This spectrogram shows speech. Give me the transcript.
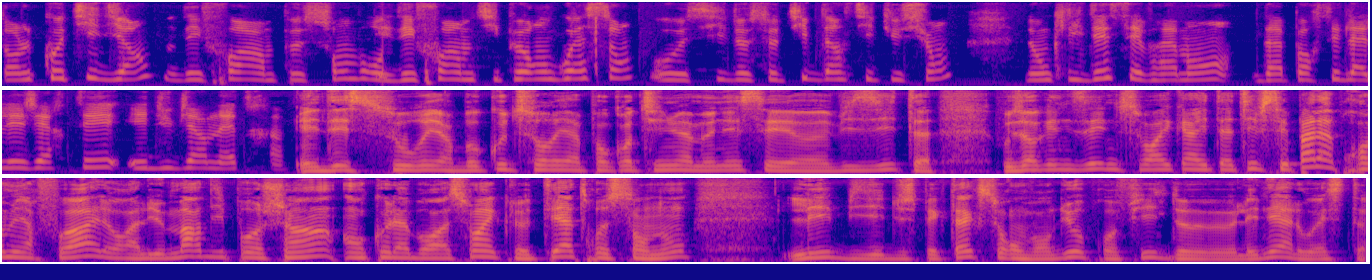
dans le quotidien, des fois un peu sombre et des fois un petit peu angoissant aussi de ce type d'institution. Donc l'idée c'est vraiment d'apporter de la légèreté et du bien-être. Et des sourires, beaucoup de sourires pour continuer à mener ces euh, visites. Vous organisez une soirée caritative, c'est pas la première fois, elle aura lieu mardi prochain en collaboration avec le Théâtre Sans Nom. Les billets du spectacle seront vendus au profit de l'aîné à l'Ouest.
